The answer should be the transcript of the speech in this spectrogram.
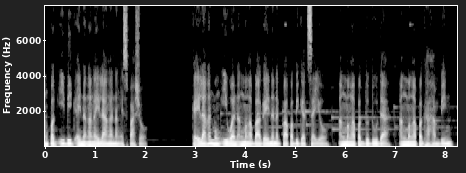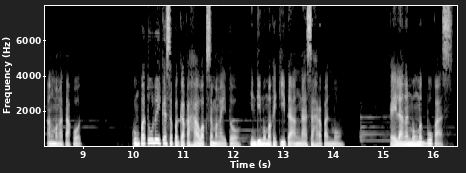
Ang pag-ibig ay nangangailangan ng espasyo. Kailangan mong iwan ang mga bagay na nagpapabigat sa iyo, ang mga pagdududa, ang mga paghahambing, ang mga takot. Kung patuloy ka sa pagkakahawak sa mga ito, hindi mo makikita ang nasa harapan mo. Kailangan mong magbukas.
